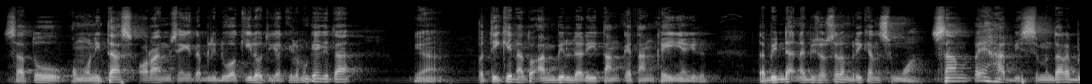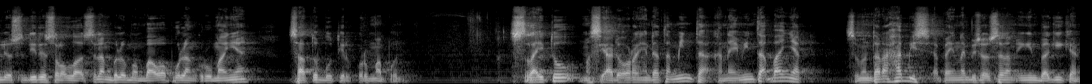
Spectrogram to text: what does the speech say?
satu komunitas orang, misalnya kita beli 2 kilo, 3 kilo, mungkin kita ya petikin atau ambil dari tangkai-tangkainya gitu. Tapi tidak Nabi SAW berikan semua. Sampai habis. Sementara beliau sendiri SAW belum membawa pulang ke rumahnya satu butir kurma pun. Setelah itu masih ada orang yang datang minta. Karena yang minta banyak. Sementara habis apa yang Nabi SAW ingin bagikan.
